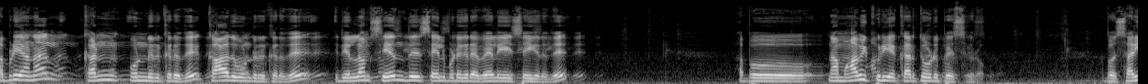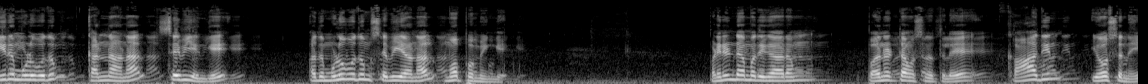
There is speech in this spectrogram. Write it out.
அப்படியானால் கண் ஒன்று இருக்கிறது காது ஒன்று இருக்கிறது இதெல்லாம் சேர்ந்து செயல்படுகிற வேலையை செய்கிறது. அப்போது நாம் ஆவிக்குரிய கருத்தோடு பேசுகிறோம். இப்போ சரீரம் முழுவதும் கண்ணானால் செவி எங்கே? அது முழுவதும் செவியானால் மோப்பம் எங்கே? பன்னிரெண்டாம் அதிகாரம் பதினெட்டாம் வசனத்திலே காதின் யோசனை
